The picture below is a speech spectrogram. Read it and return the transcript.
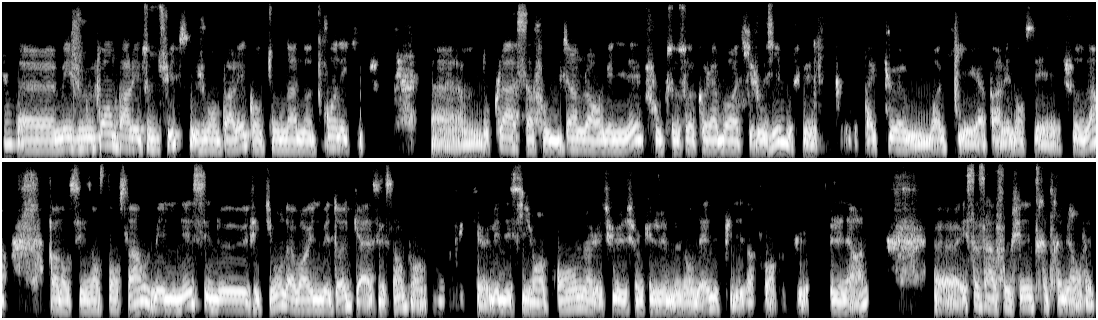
mhm. euh, mais je veux pas en parler tout de suite. Je veux en parler quand on a notre point d'équipe. Euh, donc là, ça faut bien l'organiser. Il faut que ce soit collaboratif aussi, parce que pas que moi qui ai à parler dans ces choses-là, enfin dans ces instances-là. Mais l'idée, c'est de effectivement d'avoir une méthode qui est assez simple, hein, avec les décisions à prendre, les sujets sur lesquels j'ai besoin d'aide, et puis des infos un peu plus générales. Euh, et ça, ça a fonctionné très très bien en fait.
